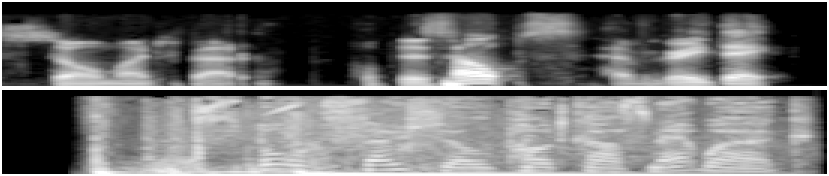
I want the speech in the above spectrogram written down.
so much better. Hope this helps. Have a great day. Sports Social Podcast Network.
